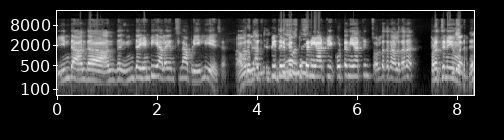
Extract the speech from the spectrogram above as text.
இந்த அந்த அந்த இந்த என்டிஏ அலையன்ஸ்ல அப்படி இல்லையே சார். அவர் வந்து திருப்பி திருப்பி கூட்டணி ஆட்சி கூட்டணி ஆட்சின்னு சொல்றதுனால தானே பிரச்சனையும் வருது.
